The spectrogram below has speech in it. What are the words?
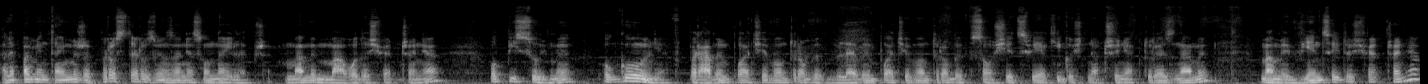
Ale pamiętajmy, że proste rozwiązania są najlepsze. Mamy mało doświadczenia, opisujmy ogólnie w prawym płacie wątroby, w lewym płacie wątroby, w sąsiedztwie jakiegoś naczynia, które znamy mamy więcej doświadczenia,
